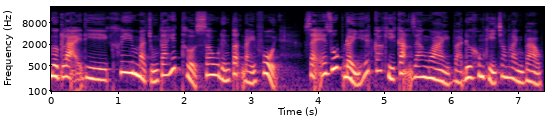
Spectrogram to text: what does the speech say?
Ngược lại thì khi mà chúng ta hít thở sâu đến tận đáy phổi sẽ giúp đẩy hết các khí cặn ra ngoài và đưa không khí trong lành vào.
